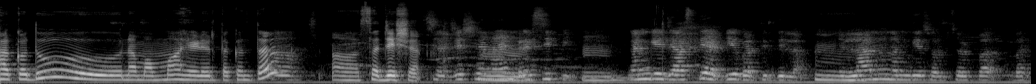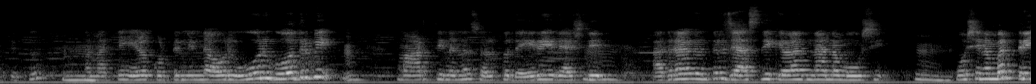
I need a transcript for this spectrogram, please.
ಹಾಕೋದು ನಮ್ಮಮ್ಮ ಹೇಳಿರ್ತಕ್ಕಂಥ ಸಜೆಷನ್ ಸಜೆಷನ್ ಅಂಡ್ ರೆಸಿಪಿ ನನಗೆ ಜಾಸ್ತಿ ಅಡುಗೆ ಬರ್ತಿದ್ದಿಲ್ಲ. ಎಲ್ಲಾನು ನಮಗೆ ಸ್ವಲ್ಪ ಸ್ವಲ್ಪ ಬರ್ತಿತ್ತು. ನಮ್ಮ ಅತ್ತೆ ಹೇಳ್ಕೊಟ್ಟಿನಿಂದ ಅವ್ರು ಊರಿಗೆ ಹೋದ್ರು ಬಿ ಮಾಡ್ತೀನಿ ಅನ್ನೋ ಸ್ವಲ್ಪ ಧೈರ್ಯ ಇದೆ ಅಷ್ಟೇ. ಅದ್ರಾಗಂತೂ ಜಾಸ್ತಿ ಕೇಳೋದು ನಾನು ನಮ್ಮ ಓಶಿ ನಂಬರ್ ತ್ರೀ.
